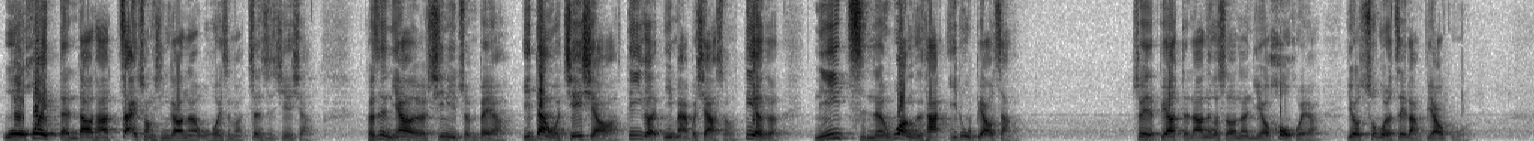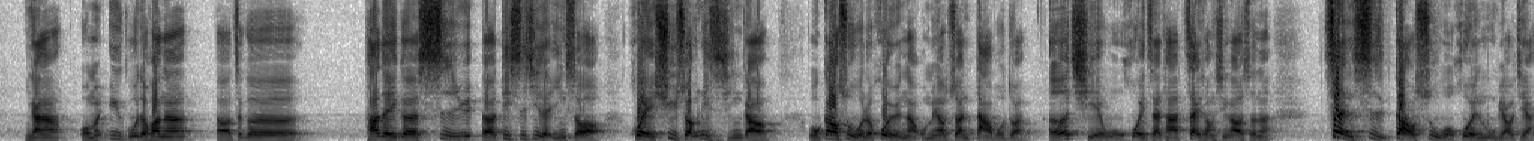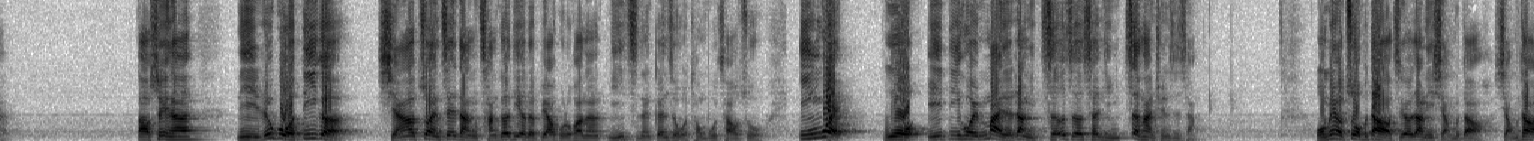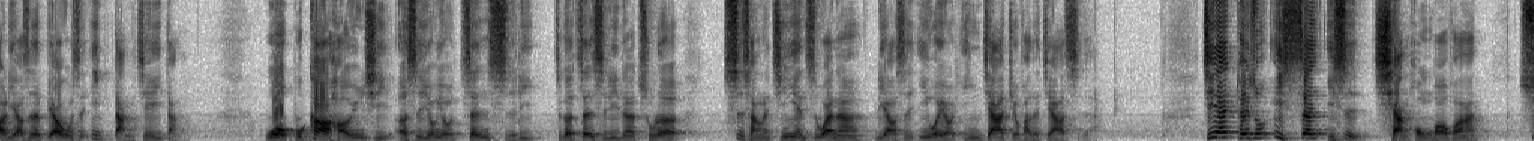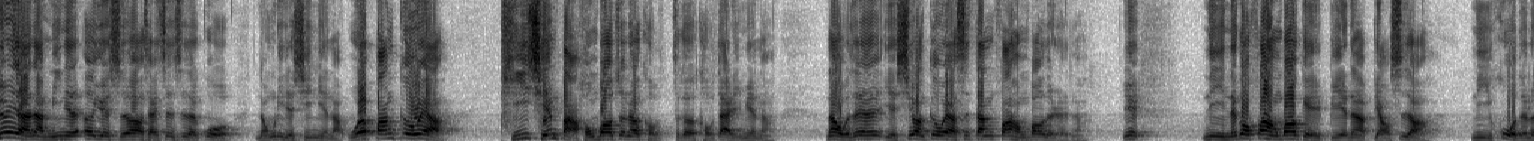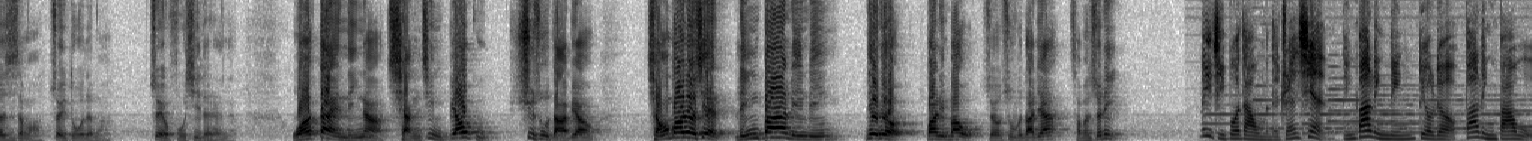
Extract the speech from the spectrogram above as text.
我会等到它再创新高呢，我会什么正式揭晓？可是你要有心理准备啊！一旦我揭晓啊，第一个你买不下手，第二个你只能望着它一路飙涨，所以不要等到那个时候呢，你又后悔啊，又错过了这档标股。你看啊，我们预估的话呢，呃，这个它的一个四月呃第四季的营收啊，会续创历史新高。我告诉我的会员呢，我们要赚大波段，而且我会在它再创新高的时候呢。正式告诉我会员的目标价，啊，所以呢，你如果第一个想要赚这档长歌第二的标股的话呢，你只能跟着我同步操作，因为我一定会卖的让你啧啧称奇，震撼全市场。我没有做不到，只有让你想不到，想不到李老师的标股是一档接一档。我不靠好运气，而是拥有真实力。这个真实力呢，除了市场的经验之外呢，李老师因为有赢家九法的加持啊。今天推出一生一世抢红包方案，虽然呢，明年二月十二号才正式的过农历的新年呢，我要帮各位啊提前把红包赚到口这个口袋里面呢。那我这边也希望各位啊是当发红包的人啊，因为你能够发红包给别人啊，表示啊你获得的是什么最多的嘛，最有福气的人呢。我要带您啊抢进标股，迅速达标，抢红包热线零八零零六六八零八五，最后祝福大家操盘顺利。立即拨打我们的专线零八零零六六八零八五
